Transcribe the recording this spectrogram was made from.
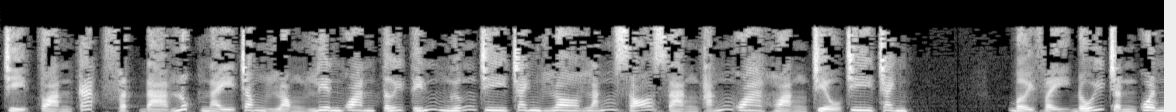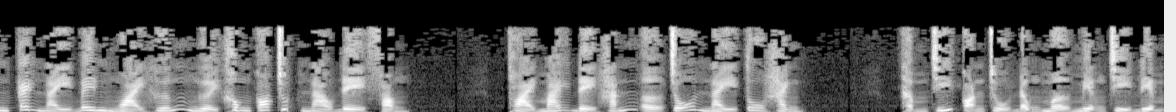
chỉ toàn cát phật đà lúc này trong lòng liên quan tới tín ngưỡng chi tranh lo lắng rõ ràng thắng qua hoàng triều chi tranh, bởi vậy đối trần quân cái này bên ngoài hướng người không có chút nào đề phòng, thoải mái để hắn ở chỗ này tu hành, thậm chí còn chủ động mở miệng chỉ điểm,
